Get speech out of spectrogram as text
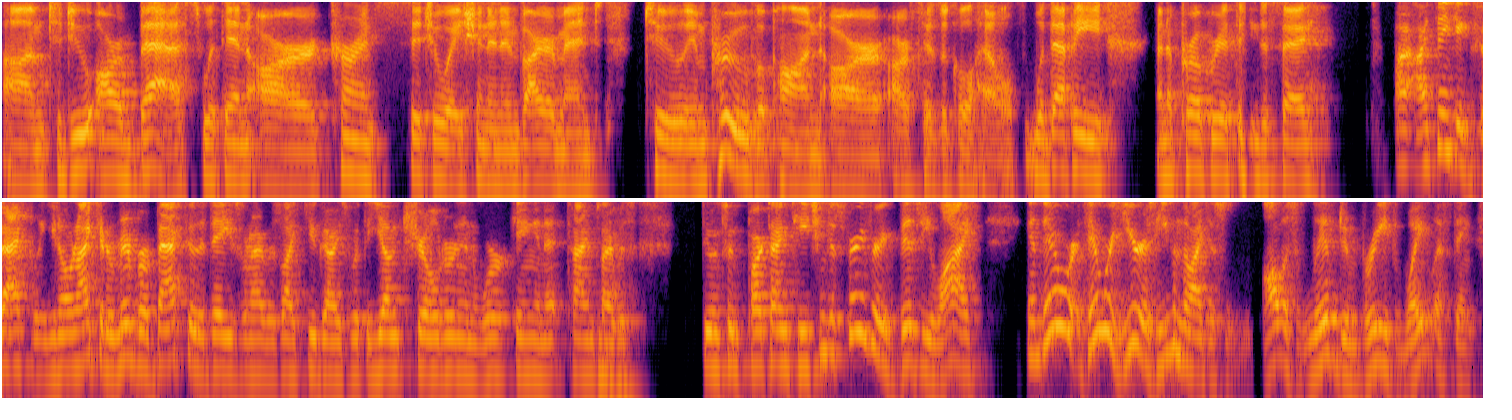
um, to do our best within our current situation and environment to improve upon our our physical health would that be an appropriate thing to say I think exactly. You know, and I can remember back to the days when I was like you guys with the young children and working, and at times mm-hmm. I was doing some part-time teaching, just very, very busy life. And there were there were years, even though I just always lived and breathed weightlifting,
